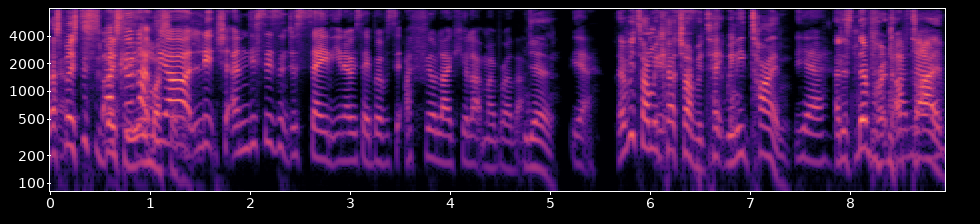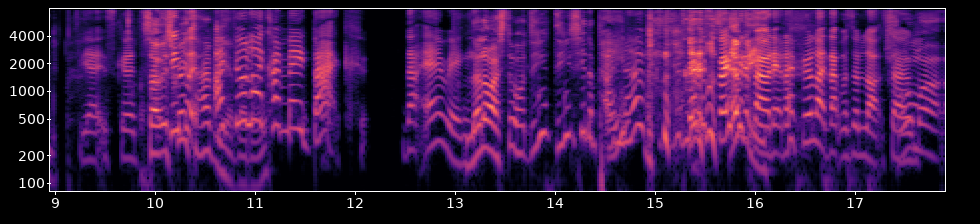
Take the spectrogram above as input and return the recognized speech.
That's bas- this is But I feel like almost we are literally, and this isn't just saying, you know, we say brothers. I feel like you're like my brother. Yeah. Yeah. Every time we catch up, we take we need time. Yeah. And it's never enough time. Yeah, it's good. So it's See, great to have you I here, feel by like I'm made back that airing. No, no, I still. Did you, did you see the I pain? know. It We've never spoken heavy. about it, and I feel like that was a lot. So Trauma,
